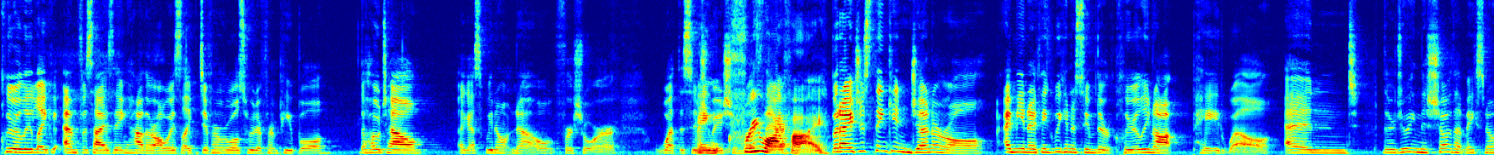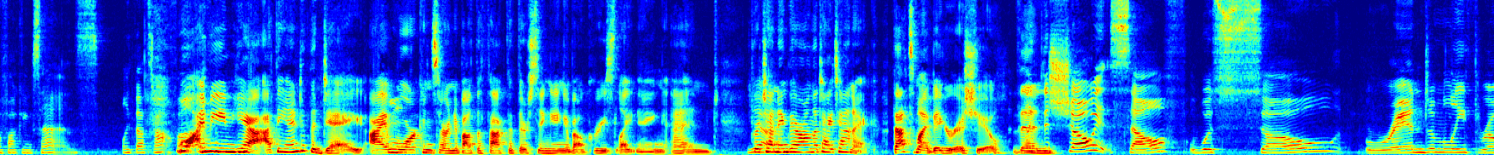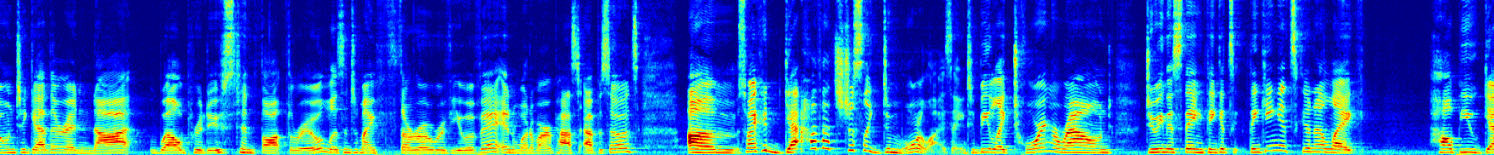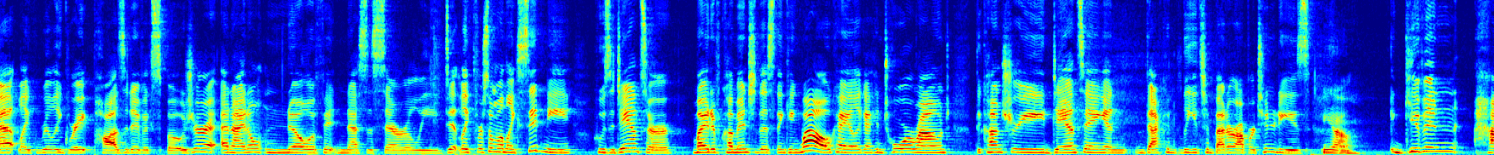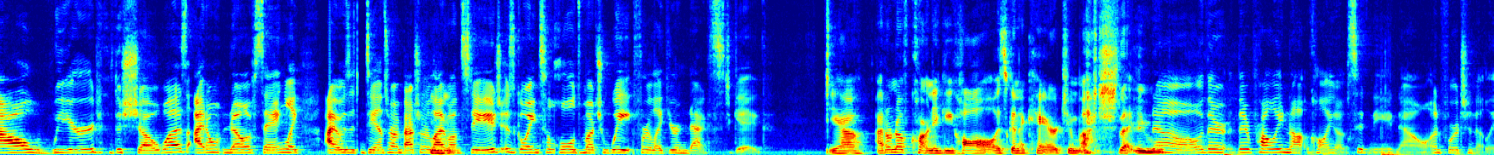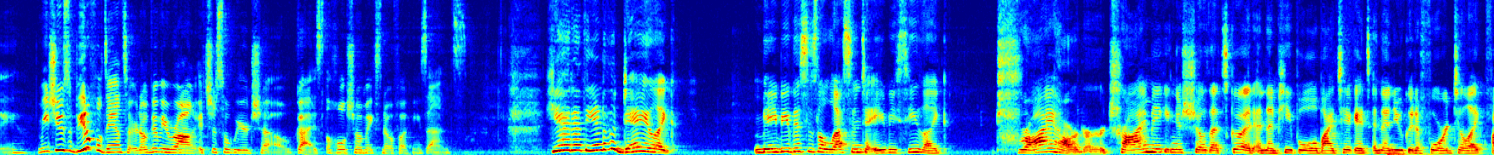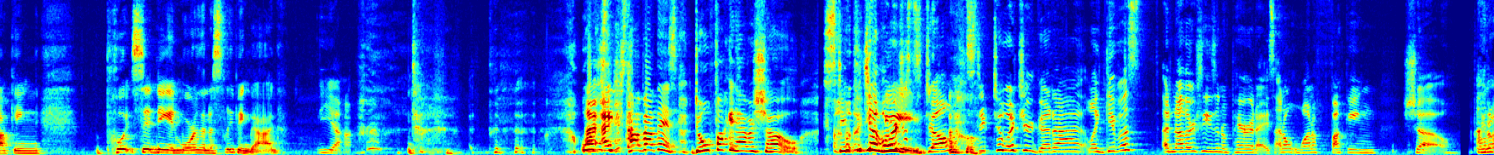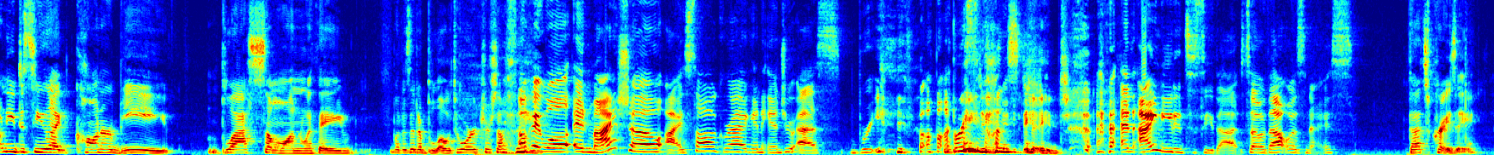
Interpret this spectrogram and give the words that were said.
clearly like emphasizing how they're always like different rules for different people. The hotel, I guess we don't know for sure what the situation free was there. Wi-Fi. But I just think in general, I mean, I think we can assume they're clearly not paid well and they're doing this show that makes no fucking sense. Like that's not fun. Well, I mean, yeah, at the end of the day, I'm more concerned about the fact that they're singing about Grease Lightning and pretending they're on the Titanic. That's my bigger issue than the show itself was so randomly thrown together and not well produced and thought through. Listen to my thorough review of it in one of our past episodes. Um, so I could get how that's just like demoralizing to be like touring around doing this thing, think it's thinking it's gonna like help you get like really great positive exposure and i don't know if it necessarily did like for someone like sydney who's a dancer might have come into this thinking wow okay like i can tour around the country dancing and that could lead to better opportunities. Yeah. given how weird the show was i don't know if saying like i was a dancer on bachelor live mm-hmm. on stage is going to hold much weight for like your next gig Yeah. I don't know if Carnegie Hall is going to care too much that you no they're they're probably not calling up sydney now unfortunately i mean she was a beautiful dancer don't get me wrong it's just a weird show guys the whole show makes no fucking sense Yeah, and at the end of the day, like maybe this is a lesson to ABC. Like, try harder, try making a show that's good, and then people will buy tickets, and then you could afford to like fucking put Sydney in more than a sleeping bag. Yeah. Or I- I just- how about this? Don't fucking have a show. Stick to TV. yeah, or just don't stick to what you're good at. Like, give us another season of Paradise. I don't want a fucking show. I don't need to see like Connor B blast someone with a what is it, a blowtorch or something? Okay, well, in my show, I saw Greg and Andrew S. breathe on breathe on stage. and I needed to see that, so that was nice. That's crazy.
